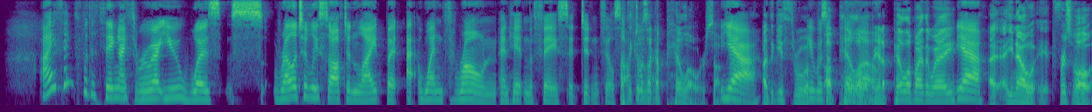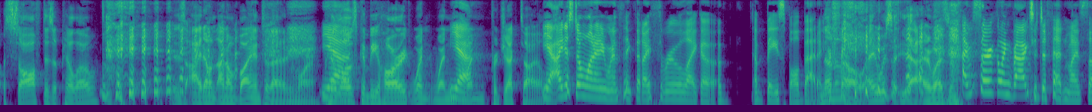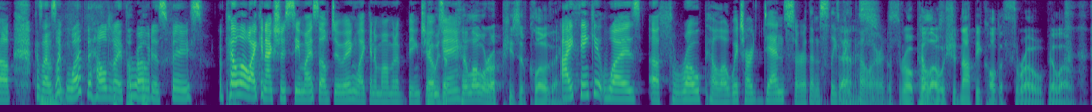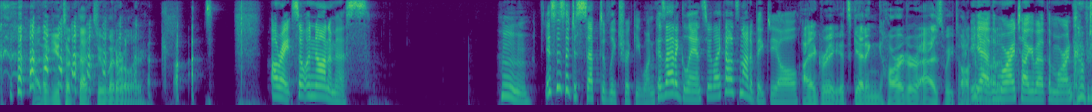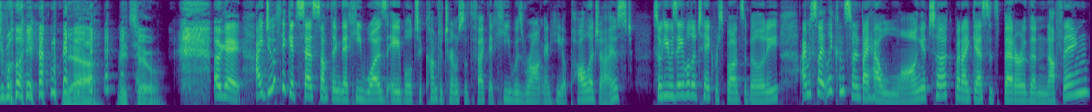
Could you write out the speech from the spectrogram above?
I think the thing I threw at you was s- relatively soft and light, but at, when thrown and hit in the face, it didn't feel soft. I think it was and like a pillow or something. Yeah. I think you threw a, It was a, a pillow. at pillow. me. And a pillow, by the way. yeah. You know, it, first of all, soft as a pillow is I don't I don't buy into that anymore. Yeah. Pillows can be hard when when Yeah. when projectiles. Yeah, I just don't want anyone to think that I threw like a, a, a baseball bat at No, your no, face. no. It was yeah, it wasn't. I'm circling back to defend myself because I was like, what the hell did I throw at his face? A pillow I can actually see myself doing, like in a moment of being joking. It was a pillow or a piece of clothing. I think it was a throw pillow, which are denser than sleeping Dense. pillows. A throw pillow oh. should not be called a throw pillow. I think you took that too literally. Oh, All right, so anonymous. Hmm. This is a deceptively tricky one because at a glance, you're like, oh, it's not a big deal. I agree. It's getting harder as we talk yeah, the it. more I talk about it, the more uncomfortable I am. yeah, me too. okay. I do think it says something that he was able to come to terms with the fact that he was wrong and he apologized. So he was able to take responsibility. I'm slightly concerned by how long it took, but I guess it's better than nothing.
